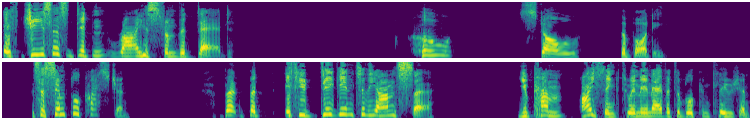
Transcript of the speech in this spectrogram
If Jesus didn't rise from the dead, who stole the body? It's a simple question. But, but if you dig into the answer, you come, I think, to an inevitable conclusion.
